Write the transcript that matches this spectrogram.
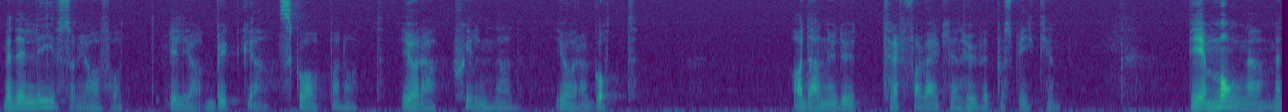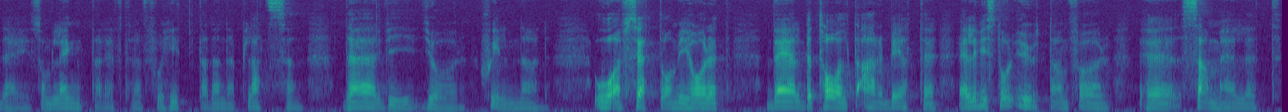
Med det liv som jag har fått vill jag bygga, skapa något, göra skillnad, göra gott. Ja, Danny, du träffar verkligen huvudet på spiken. Vi är många med dig som längtar efter att få hitta den där platsen där vi gör skillnad. Oavsett om vi har ett välbetalt arbete eller vi står utanför eh, samhället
